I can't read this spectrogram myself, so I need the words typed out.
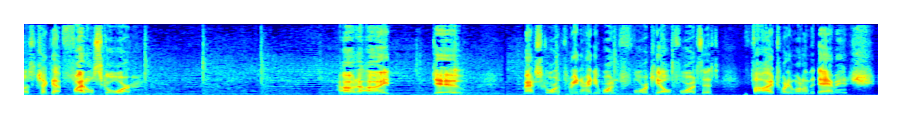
Let's check that final score. How do I do? Match score 391, 4 kill, 4 assist, 521 on the damage.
